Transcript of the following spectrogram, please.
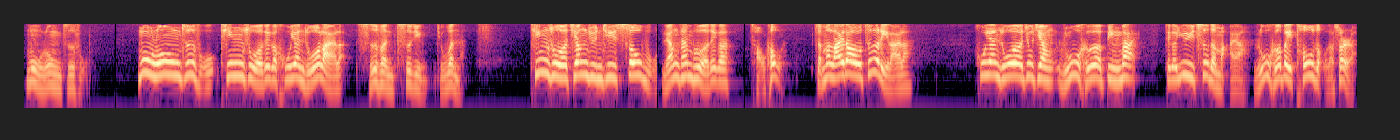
慕容知府。慕容知府听说这个呼延灼来了，十分吃惊，就问了：“听说将军去搜捕梁山坡这个草寇了，怎么来到这里来了？”呼延灼就将如何兵败、这个御赐的马呀如何被偷走的事儿啊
